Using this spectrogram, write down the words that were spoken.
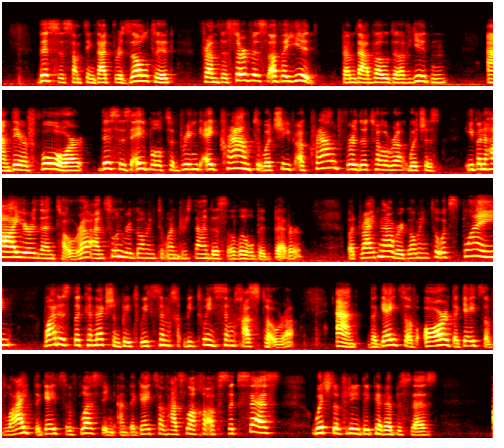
This is something that resulted from the service of a Yid, from the avoda of Yidden, and therefore this is able to bring a crown to achieve a crown for the Torah, which is even higher than Torah. And soon we're going to understand this a little bit better. But right now we're going to explain what is the connection between, Simch- between Simchas Torah and the gates of or, the gates of light, the gates of blessing, and the gates of Hatzlacha of success, which the Frierdiker Rebbe says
